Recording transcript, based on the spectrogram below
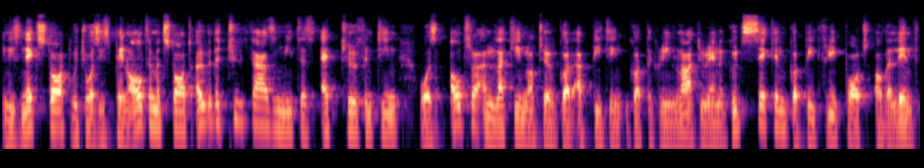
in his next start, which was his penultimate start over the 2,000 meters at Turffontein, was ultra unlucky not to have got up beating, got the green light. He ran a good second, got beat three parts of a length.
